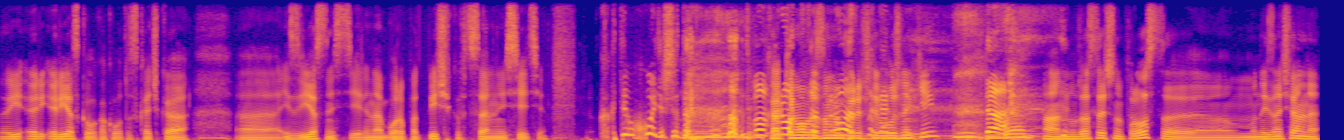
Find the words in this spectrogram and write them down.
ре- резкого какого-то скачка э, известности или набора подписчиков в социальные сети. Как ты уходишь от, от вопроса Каким образом мы пришли в как- Лужники? Да. Да. А, ну достаточно просто. Э, Мы изначально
